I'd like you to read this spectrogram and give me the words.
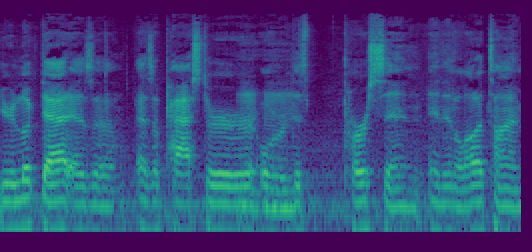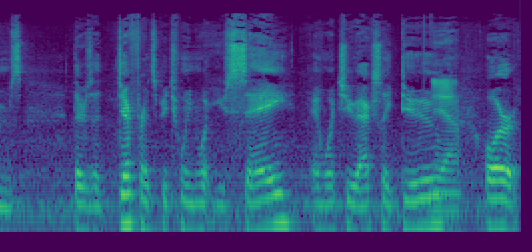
you're looked at as a as a pastor or mm-hmm. this person, and then a lot of times there's a difference between what you say and what you actually do. Yeah. Or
